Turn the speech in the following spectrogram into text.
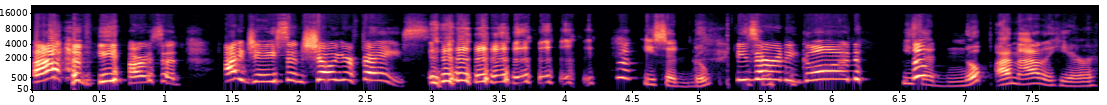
ah, VR said, Hi, Jason, show your face. he said, Nope. He's already gone. He said, Nope, I'm out of here.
